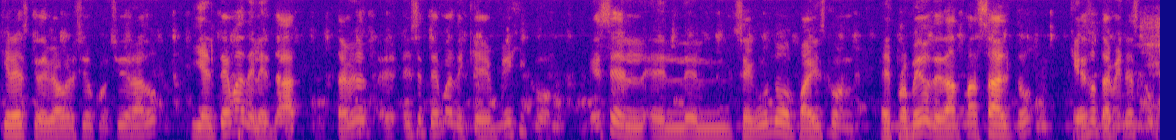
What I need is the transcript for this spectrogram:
crees que debió haber sido considerado? Y el tema de la edad. También ese tema de que México es el, el, segundo país con el promedio de edad más alto, que eso también es como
